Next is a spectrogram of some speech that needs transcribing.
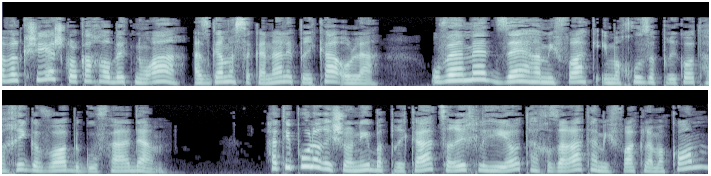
אבל כשיש כל כך הרבה תנועה, אז גם הסכנה לפריקה עולה, ובאמת זה המפרק עם אחוז הפריקות הכי גבוה בגוף האדם. הטיפול הראשוני בפריקה צריך להיות החזרת המפרק למקום,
